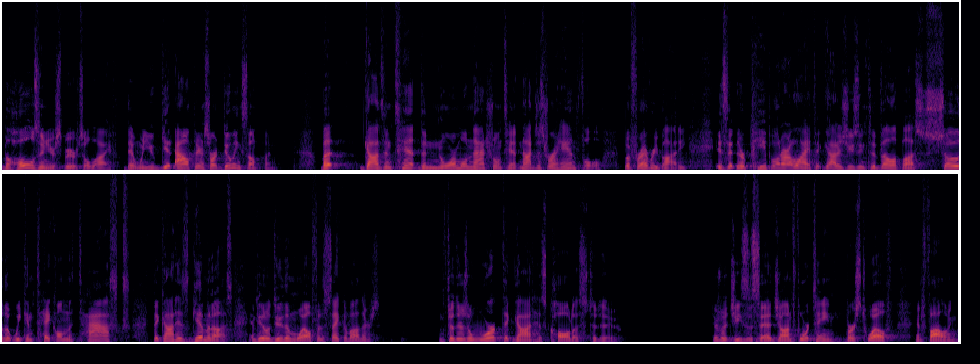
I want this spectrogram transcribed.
the holes in your spiritual life than when you get out there and start doing something. But God's intent, the normal, natural intent, not just for a handful, but for everybody, is that there are people in our life that God is using to develop us so that we can take on the tasks that God has given us and be able to do them well for the sake of others. And so there's a work that God has called us to do. Here's what Jesus said, John 14, verse 12 and following.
